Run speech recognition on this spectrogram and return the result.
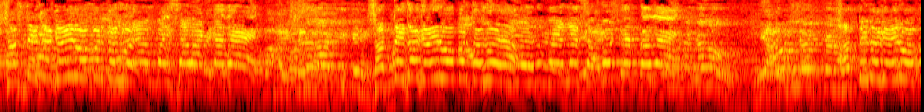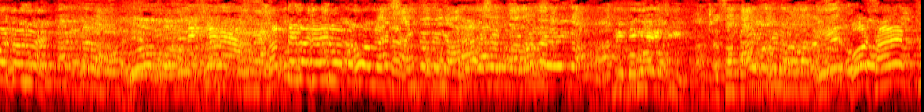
सत्तेचा गैरवापर चालू आहे पैसा वाटतात आहे सत्तेचा गैरवापर चालू आहे हा रुपयाला सपोर्ट करतात आहे सत्तेचा गैरवापर चालू आहे सत्तेचा गैरवापर चालू आहे साहेब. हो साहेब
